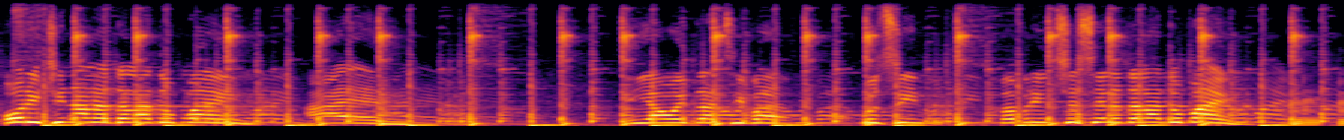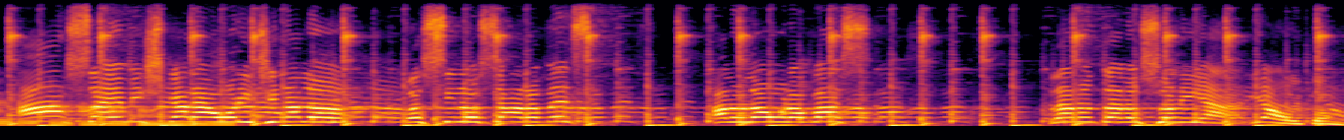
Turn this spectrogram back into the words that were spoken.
Originală de la Dubai. Aia Ia uitați-vă puțin pe princesele de la Dubai. Asta e mișcarea originală. Pe 나올까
